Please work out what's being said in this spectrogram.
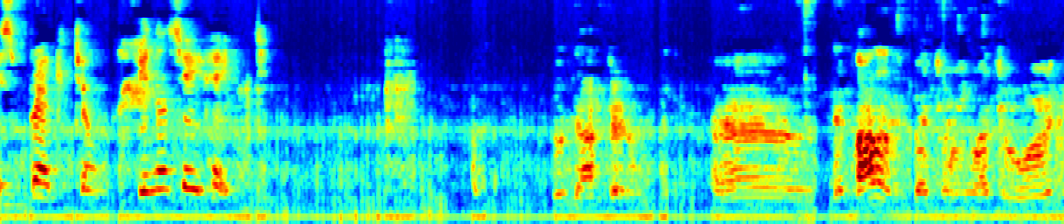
spectrum financial rate? Good afternoon. Uh, the balance between what you work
